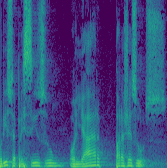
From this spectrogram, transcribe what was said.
Por isso é preciso olhar para Jesus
